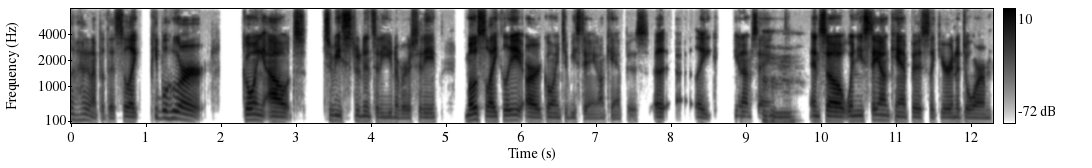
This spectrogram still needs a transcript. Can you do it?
how can I put this? So like people who are going out to be students at a university most likely are going to be staying on campus. Uh, uh, like, you know what I'm saying? hmm And so when you stay on campus, like you're in a dorm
